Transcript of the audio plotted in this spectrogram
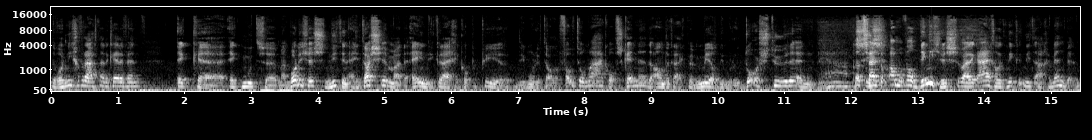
Er wordt niet gevraagd naar de caravan. Ik, uh, ik moet uh, mijn bonnetjes niet in één tasje, maar de een die krijg ik op papier, die moet ik dan een foto maken of scannen. De ander krijg ik per mail, die moet ik doorsturen. En Ja, dat zijn toch allemaal wel dingetjes waar ik eigenlijk niet, niet aan gewend ben.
